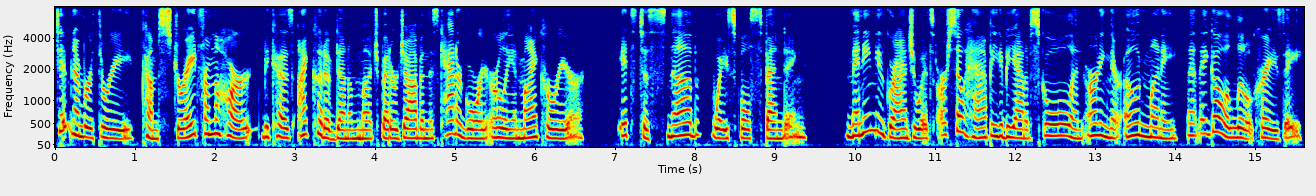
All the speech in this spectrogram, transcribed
Tip number three comes straight from the heart because I could have done a much better job in this category early in my career. It's to snub wasteful spending. Many new graduates are so happy to be out of school and earning their own money that they go a little crazy.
